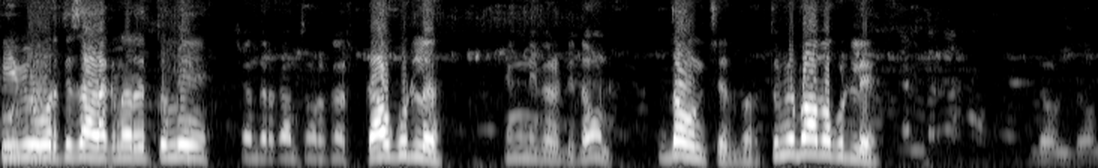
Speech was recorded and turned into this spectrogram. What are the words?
टीव्ही वरती झळकणार आहेत तुम्ही. चंद्रकांत चोरकर गाव कुठलं? हिंगणी बिर्डी दोन दौंडचे बरं. तुम्ही बाबा कुठले? दोन दोन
